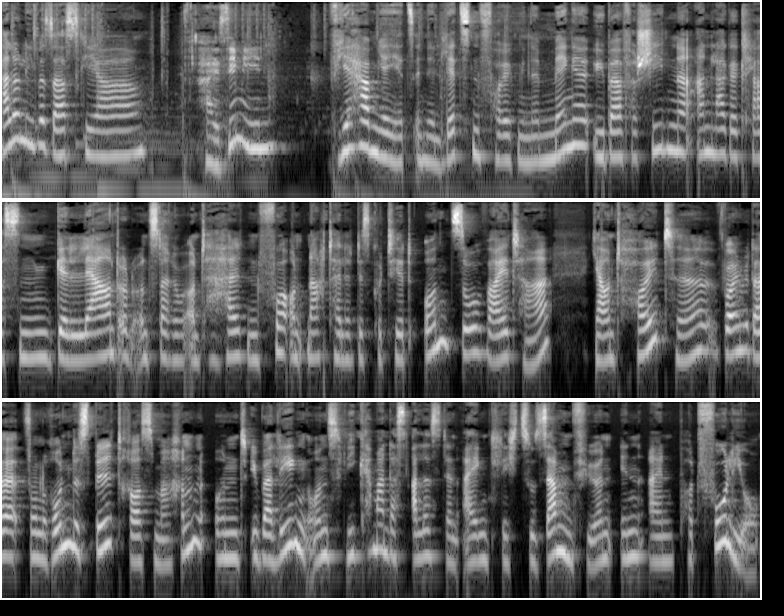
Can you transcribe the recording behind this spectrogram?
Hallo liebe Saskia. Hi Simin. Wir haben ja jetzt in den letzten Folgen eine Menge über verschiedene Anlageklassen gelernt und uns darüber unterhalten, Vor- und Nachteile diskutiert und so weiter. Ja, und heute wollen wir da so ein rundes Bild draus machen und überlegen uns, wie kann man das alles denn eigentlich zusammenführen in ein Portfolio?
